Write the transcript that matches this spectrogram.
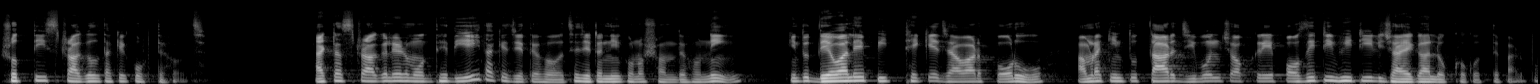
সত্যিই স্ট্রাগল তাকে করতে হয়েছে। একটা স্ট্রাগলের মধ্যে দিয়েই তাকে যেতে হয়েছে, যেটা নিয়ে কোনো সন্দেহ নেই। কিন্তু দেওয়ালে পিঠ থেকে যাওয়ার পরও আমরা কিন্তু তার জীবনচক্রে পজিটিভিটির জায়গা লক্ষ্য করতে পারব।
